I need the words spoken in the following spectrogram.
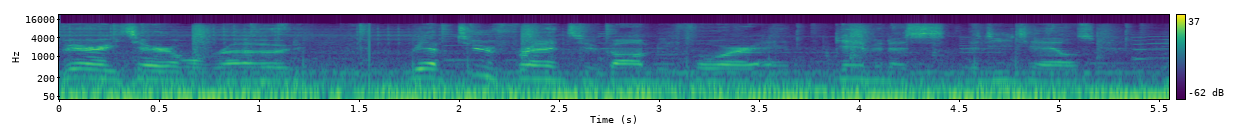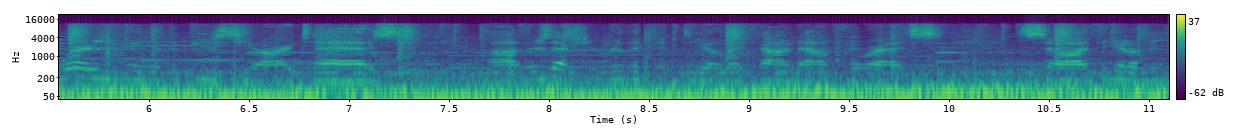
very terrible road we have two friends who've gone before and given us the details where you can get the PCR test. Uh, there's actually a really good deal they found out for us. So I think it'll be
